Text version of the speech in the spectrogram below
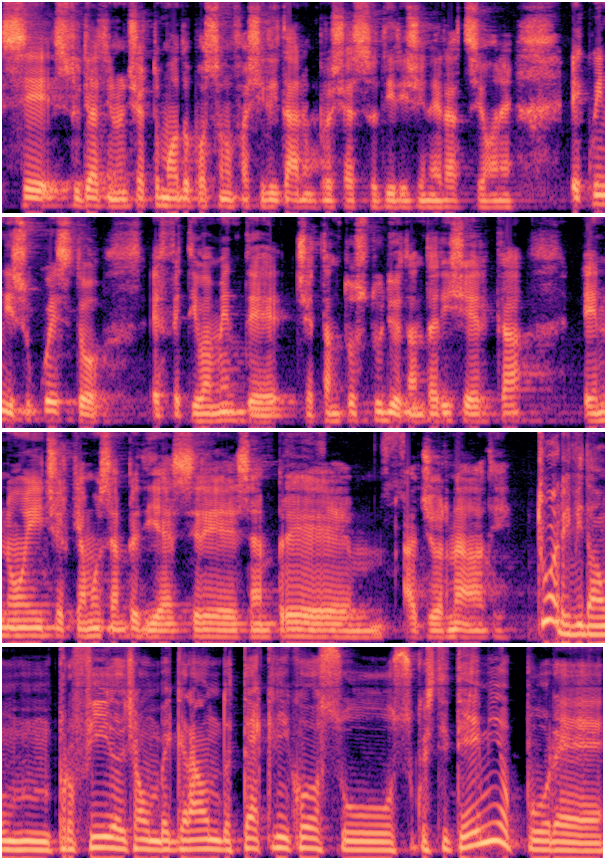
se studiati in un certo modo possono facilitare un processo di rigenerazione. E quindi su questo effettivamente c'è tanto studio, tanta ricerca e noi cerchiamo sempre di essere sempre aggiornati tu arrivi da un profilo, diciamo, un background tecnico su, su questi temi oppure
